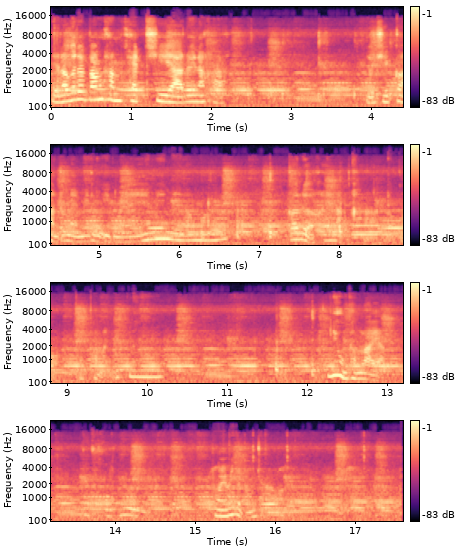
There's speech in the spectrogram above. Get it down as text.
เดี๋ยวเราก็จะต้องทำแคชเชียร์ด้วยนะคะ เดี๋ยวเช็คก่อนตรงไหนไม่รู้อีกไหม ไม่มีแล้วมั้ง ก็เหลือแค่หลักคา นี่ผมทำอะไรอะ่ะแต่ของอยู่ทำไมไม่จัดตอนเช้าอะไป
